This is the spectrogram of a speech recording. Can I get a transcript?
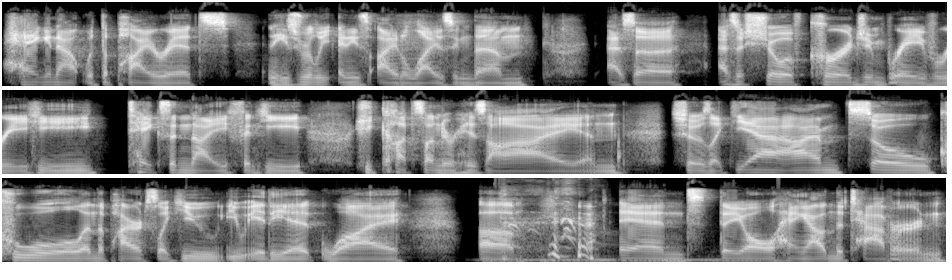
hanging out with the pirates and he's really and he's idolizing them as a as a show of courage and bravery. He takes a knife and he he cuts under his eye and shows like yeah i'm so cool and the pirates like you you idiot why um and they all hang out in the tavern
